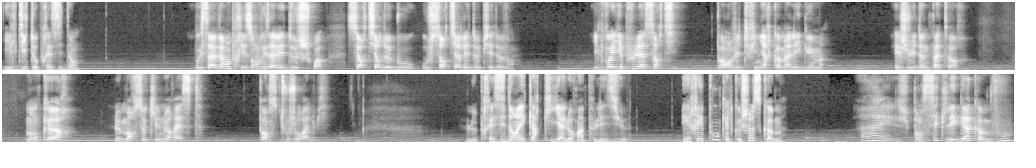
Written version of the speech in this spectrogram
Il dit au président Vous savez, en prison, vous avez deux choix sortir debout ou sortir les deux pieds devant. Il voyait plus la sortie, pas envie de finir comme un légume, et je lui donne pas tort. Mon cœur, le morceau qu'il me reste, pense toujours à lui. Le président écarquille alors un peu les yeux et répond quelque chose comme ah, Je pensais que les gars comme vous.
